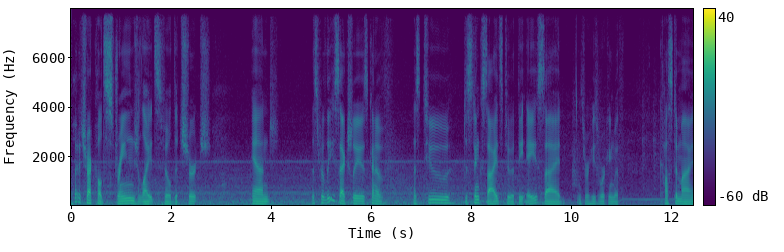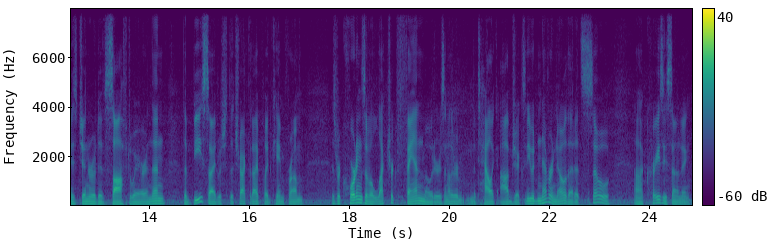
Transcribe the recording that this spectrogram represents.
Played a track called Strange Lights Filled the Church, and this release actually is kind of has two distinct sides to it. The A side is where he's working with customized generative software, and then the B side, which the track that I played came from, is recordings of electric fan motors and other metallic objects. And you would never know that. It's so uh, crazy sounding.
